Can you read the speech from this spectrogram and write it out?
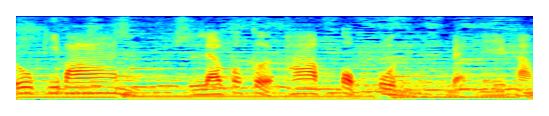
ลูกที่บ้าน แล้วก็เกิดภาพอบอุ่นแบบนี้ครับ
